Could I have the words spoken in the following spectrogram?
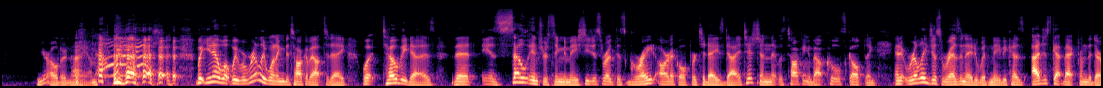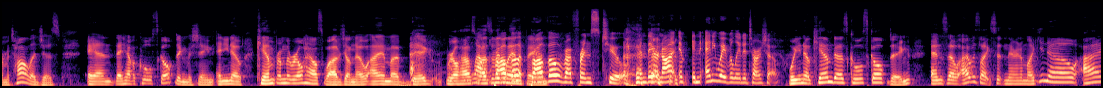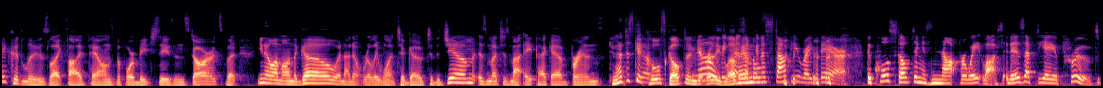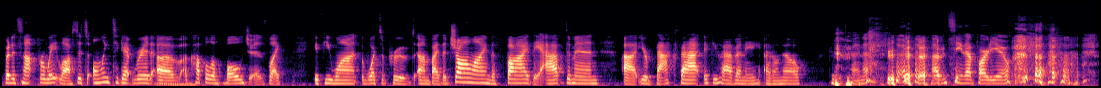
You're older than I am. Oh but you know what we were really wanting to talk about today? What Toby does that is so interesting to me. She just wrote this great article for today's dietitian that was talking about cool sculpting. And it really just resonated with me because I just got back from the dermatologist and they have a cool sculpting machine. And you know, Kim from the Real Housewives, y'all know I am a big Real Wow, Housewives of Bravo, Atlanta fan. Bravo reference too, and they are not in, in any way related to our show. Well, you know, Kim does cool sculpting. And so I was like sitting there and I'm like, you know, I could lose like five pounds before beach season starts, but you know, I'm on the go and I don't really want to go to the gym as much as my eight pack ab friends. Can I just get So- cool sculpting and get rid of these because love I'm going to stop you right there. the cool sculpting is not for weight loss. It is FDA approved, but it's not for weight loss. It's only to get rid of a couple of bulges, like if you want what's approved um, by the jawline, the thigh, the abdomen, uh, your back fat, if you have any. I don't know. 'cause kind of. I haven't seen that part of you. Uh,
